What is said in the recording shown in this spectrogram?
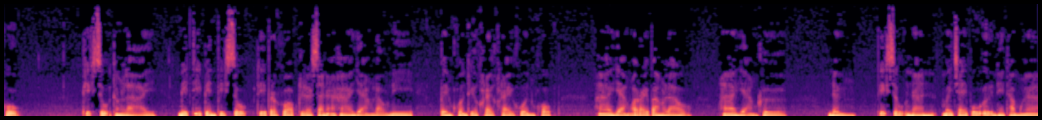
ขุ ภิกษุทั้งหลาย มิตรที่เป็นภิกษุที่ประกอบด้วยลักษณะห้าอย่างเหล่านี้ เป็นคนที่ใครๆควรครบห้าอย่างอะไรบ้างเล่าห้าอย่างคือหนึ่งภิกษุนั้นไม่ใช้ผู้อื่นให้ทำงา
